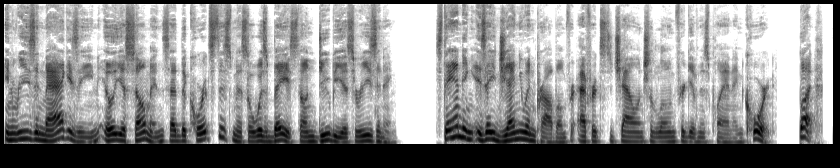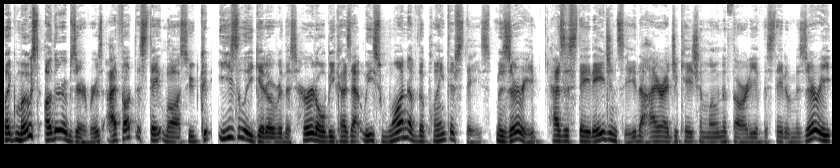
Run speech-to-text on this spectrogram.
In Reason magazine, Ilya Somin said the court's dismissal was based on dubious reasoning. Standing is a genuine problem for efforts to challenge the loan forgiveness plan in court. But, like most other observers, I thought the state lawsuit could easily get over this hurdle because at least one of the plaintiff states, Missouri, has a state agency, the Higher Education Loan Authority of the state of Missouri,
